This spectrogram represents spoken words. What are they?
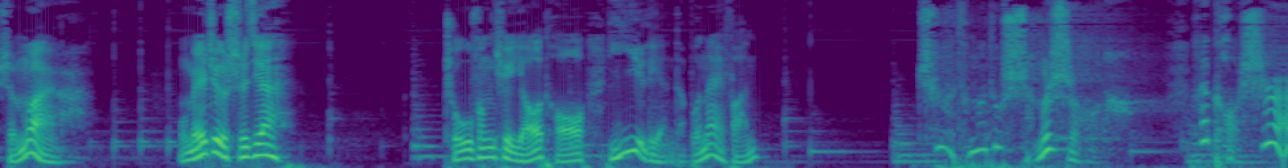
什么玩意儿？我没这个时间。楚风却摇头，一脸的不耐烦。这他妈都什么时候了，还考试？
